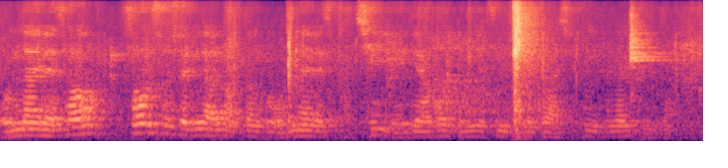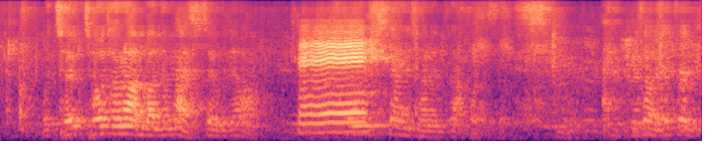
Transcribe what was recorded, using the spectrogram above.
온라인에서 서울 소셜이라는 어떤 그 온라인에서 같이 얘기하고 논의했으면 좋겠다 싶은 생각이 듭니다. 뭐 저, 저 전화 안 받는 거 아시죠? 그죠? 네. 시장에 전화도 안 받았어요. 그래서 어쨌든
